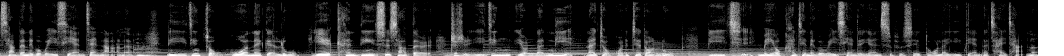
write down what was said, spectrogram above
想到那个危险在哪了。嗯，你已经走过那个路，也肯定是晓得，就是已经有能力来走过的这段路。比起没有看见那个危险的人，是不是多了一点的财产呢？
